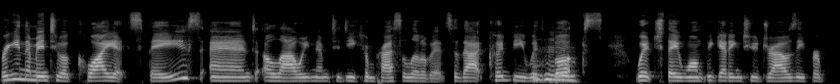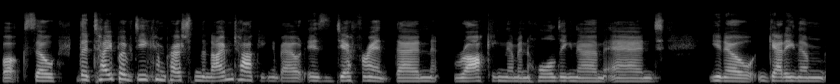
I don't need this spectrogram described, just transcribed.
bringing them into a quiet space and allowing them to decompress a little bit. So that could be with mm-hmm. books, which they won't be getting too drowsy for books. So the type of decompression that I'm talking about is different than rocking them and holding them and you know, getting them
